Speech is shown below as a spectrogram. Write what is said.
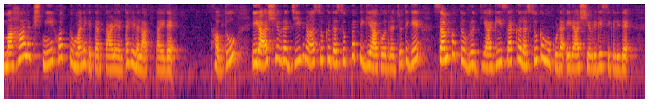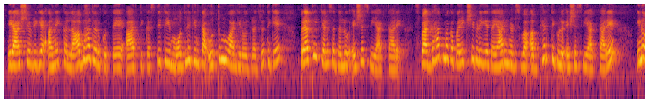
ಮಹಾಲಕ್ಷ್ಮಿ ಹೊತ್ತು ಮನೆಗೆ ತರ್ತಾಳೆ ಅಂತ ಹೇಳಲಾಗ್ತಾ ಇದೆ. ಹೌದು, ಈ ರಾಶಿಯವರ ಜೀವನ ಸುಖದ ಸುಪ್ಪತ್ತಿಗೆ ಆಗೋದ್ರ ಜೊತೆಗೆ ಸಂಪತ್ತು ವೃದ್ಧಿಯಾಗಿ ಸಕಲ ಸುಖವೂ ಕೂಡ ಈ ರಾಶಿಯವರಿಗೆ ಸಿಗಲಿದೆ. ಈ ರಾಶಿಯವರಿಗೆ ಅನೇಕ ಲಾಭ ದೊರಕುತ್ತೆ. ಆರ್ಥಿಕ ಸ್ಥಿತಿ ಮೊದಲಿಗಿಂತ ಉತ್ತಮವಾಗಿರೋದ್ರ ಜೊತೆಗೆ ಪ್ರತಿ ಕೆಲಸದಲ್ಲೂ ಯಶಸ್ವಿಯಾಗ್ತಾರೆ. ಸ್ಪರ್ಧಾತ್ಮಕ ಪರೀಕ್ಷೆಗಳಿಗೆ ತಯಾರಿ ನಡೆಸುವ ಅಭ್ಯರ್ಥಿಗಳು ಯಶಸ್ವಿಯಾಗ್ತಾರೆ. ಇನ್ನು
